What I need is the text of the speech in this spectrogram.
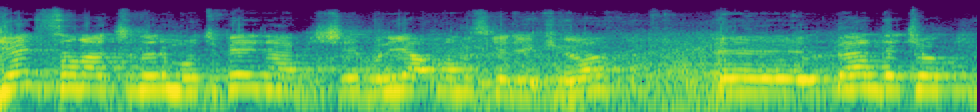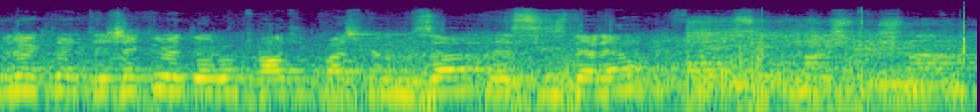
Genç sanatçıları motive eden bir şey. Bunu yapmamız gerekiyor. Ee, ben de çok yürekten teşekkür ediyorum Fatih Başkanımıza ve sizlere. Yine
